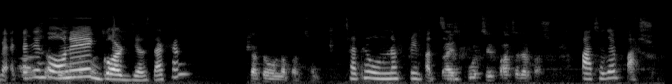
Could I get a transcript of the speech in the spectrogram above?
ব্যাগটা আচ্ছা, কিন্তু অনেক গর্জিয়াস দেখেন। সাথে ওন্না পাচ্ছেন। সাথে ওন্না ফ্রি পাচ্ছেন। প্রাইস পড়ছে 5500 5500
